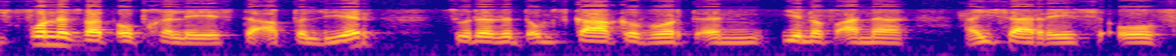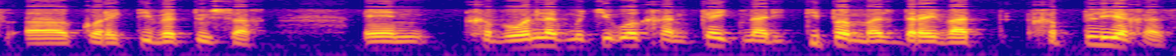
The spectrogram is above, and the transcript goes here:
die vonnis wat opgelê is te appeleer sodat dit omskakel word in een of ander huisarrest of 'n uh, korrektiewe toesig. En gewoonlik moet jy ook gaan kyk na die tipe misdryf wat gepleeg is.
